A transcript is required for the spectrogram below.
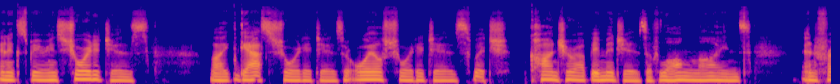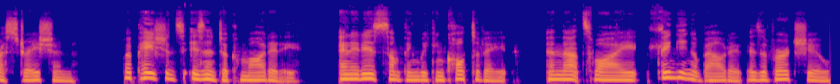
and experience shortages like gas shortages or oil shortages, which conjure up images of long lines and frustration. But patience isn't a commodity, and it is something we can cultivate. And that's why thinking about it as a virtue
